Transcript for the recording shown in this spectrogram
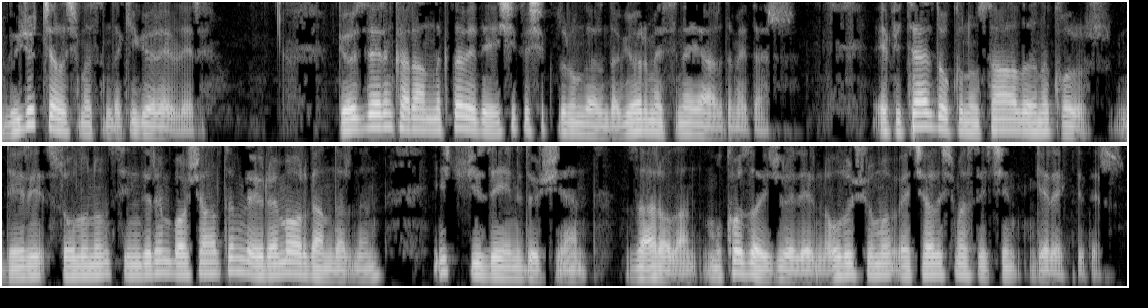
Vücut çalışmasındaki görevleri Gözlerin karanlıkta ve değişik ışık durumlarında görmesine yardım eder. Epitel dokunun sağlığını korur. Deri, solunum, sindirim, boşaltım ve üreme organlarının iç yüzeyini döşeyen zar olan mukoza hücrelerinin oluşumu ve çalışması için gereklidir.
